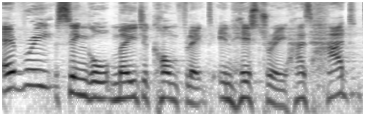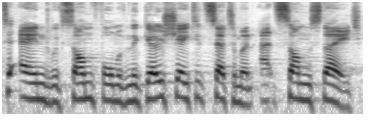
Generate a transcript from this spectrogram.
Every single major conflict in history has had to end with some form of negotiated settlement at some stage.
